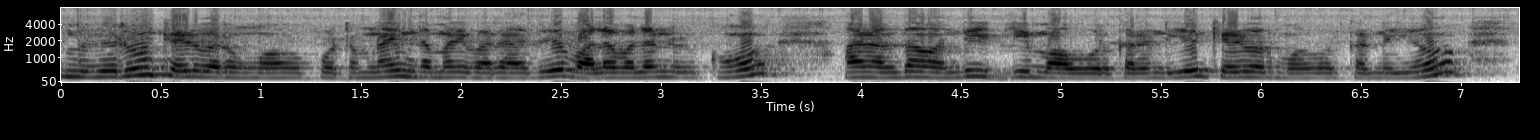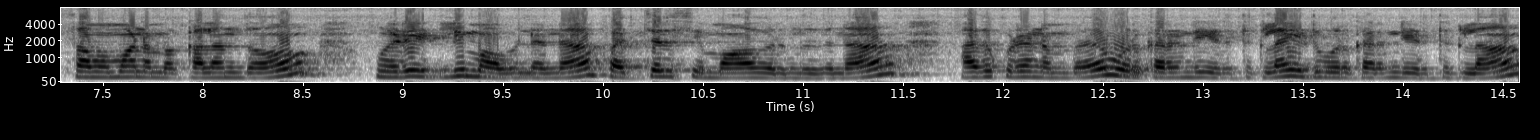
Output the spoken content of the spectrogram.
நம்ம வெறும் கேழ்வரகு மாவு போட்டோம்னா இந்த மாதிரி வராது வள வளன்னு இருக்கும். அதனால தான் வந்து இட்லி மாவு ஒரு கரண்டியும் கேழ்வரகு மாவு ஒரு கரண்டியும் சமமாக நம்ம கலந்தோம். உங்கள்கிட்ட இட்லி மாவு இல்லைன்னா பச்சரிசி மாவு இருந்ததுன்னா அது கூட நம்ம ஒரு கரண்டி எடுத்துக்கலாம். இது ஒரு கரண்டி எடுத்துக்கலாம்.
